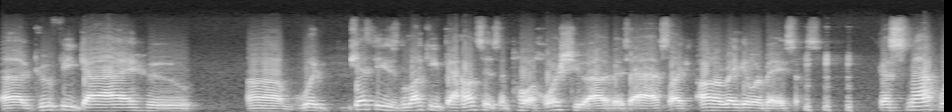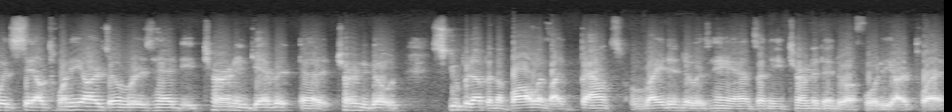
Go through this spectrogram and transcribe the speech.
uh, goofy guy who um, would get these lucky bounces and pull a horseshoe out of his ass like on a regular basis. a snap would sail 20 yards over his head. And he'd turn and give it, uh, turn to go scoop it up, and the ball would like bounce right into his hands, and he'd turn it into a 40 yard play.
